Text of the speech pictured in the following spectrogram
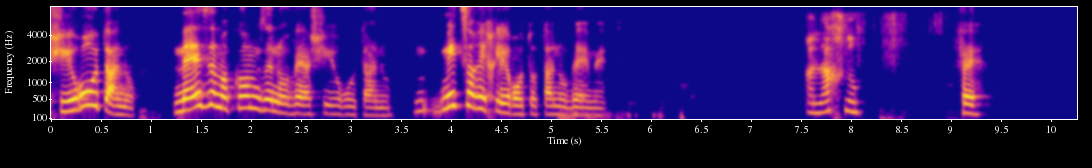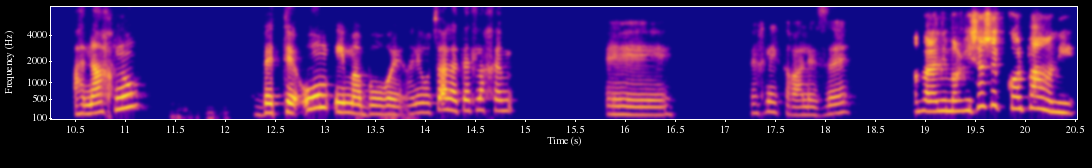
שיראו אותנו. מאיזה מקום זה נובע שיראו אותנו? מי צריך לראות אותנו באמת? אנחנו. יפה. אנחנו בתיאום עם הבורא. אני רוצה לתת לכם, אה, איך נקרא לזה? אבל אני מרגישה שכל פעם אני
